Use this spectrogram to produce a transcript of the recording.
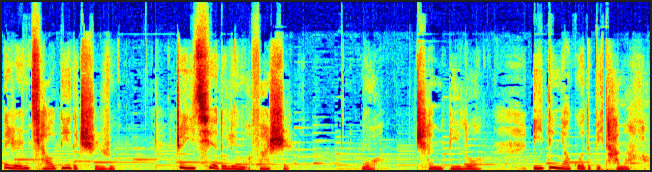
被人瞧低的耻辱。这一切都令我发誓，我陈碧洛一定要过得比他们好。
